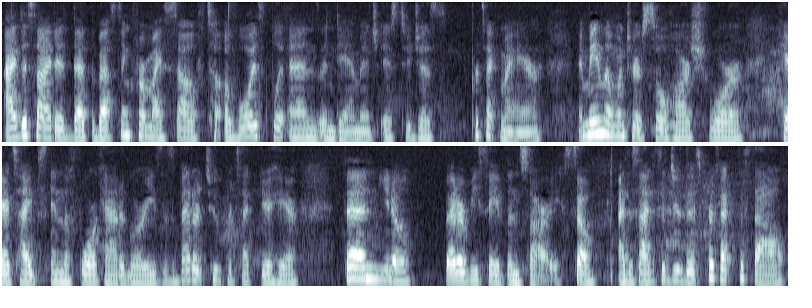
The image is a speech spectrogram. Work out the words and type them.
I decided that the best thing for myself to avoid split ends and damage is to just protect my hair. And being that winter is so harsh for hair types in the four categories, it's better to protect your hair than, you know, better be safe than sorry. So I decided to do this protect the style,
